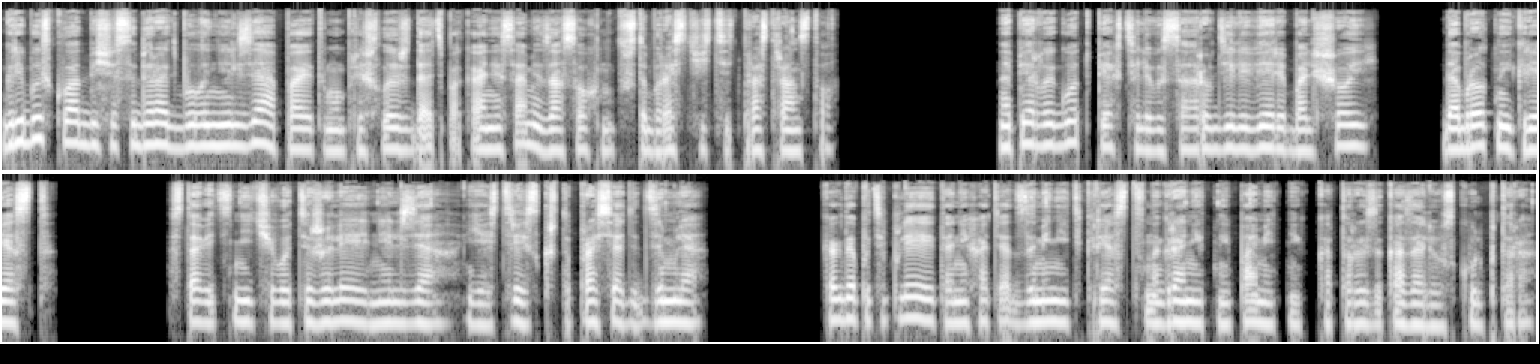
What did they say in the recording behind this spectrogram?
Грибы с кладбища собирать было нельзя, поэтому пришлось ждать, пока они сами засохнут, чтобы расчистить пространство. На первый год Пехтелевы соорудили Вере большой, добротный крест. Ставить ничего тяжелее нельзя, есть риск, что просядет земля. Когда потеплеет, они хотят заменить крест на гранитный памятник, который заказали у скульптора.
